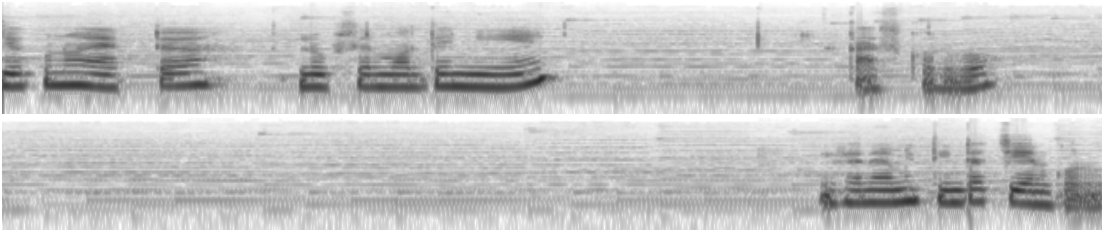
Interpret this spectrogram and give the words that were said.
যে কোনো একটা লুপসের মধ্যে নিয়ে কাজ করব। এখানে আমি তিনটা চেন করব।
